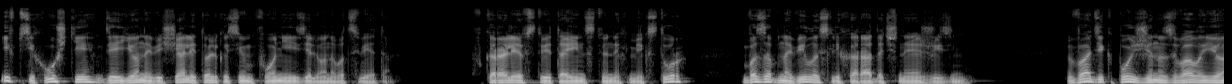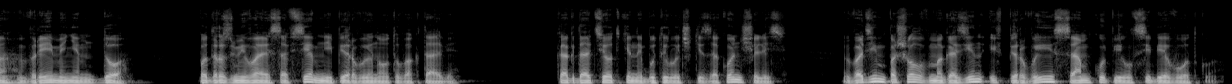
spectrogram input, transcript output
и в психушке, где ее навещали только симфонии зеленого цвета. В королевстве таинственных микстур возобновилась лихорадочная жизнь. Вадик позже называл ее «временем до», подразумевая совсем не первую ноту в октаве. Когда теткины бутылочки закончились, Вадим пошел в магазин и впервые сам купил себе водку.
